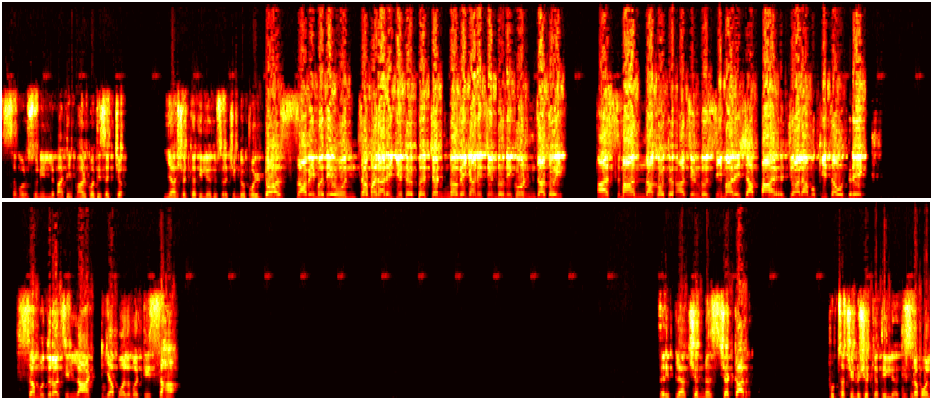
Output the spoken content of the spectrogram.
समोर सुनील पाटील माळकोती सच्च. या षटकातील दुसरा चेंडू फुलटॉस सावीमध्ये उंच भरारी घेतोय. प्रचंड वेगाने चेंडू निघून जातोय. आसमान दाखवतोय. हा चेंडू सीमारेषा पार ज्वालामुखीचा उद्रेक. समुद्राची लाट या बॉलवरती सहा. रिफ्लॅक्शन षटकार. पुढचा चेंडू षटकातील तिसरा बॉल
